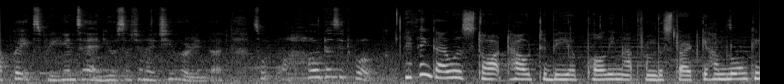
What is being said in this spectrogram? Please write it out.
آپ کا ایکسپیرینس ہے and you such an achiever in that so how does it work I think I was start how to be a polymath from the start کہ ہم لوگوں کی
